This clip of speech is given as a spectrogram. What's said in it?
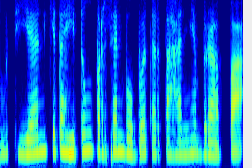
Kemudian kita hitung persen bobot tertahannya berapa.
